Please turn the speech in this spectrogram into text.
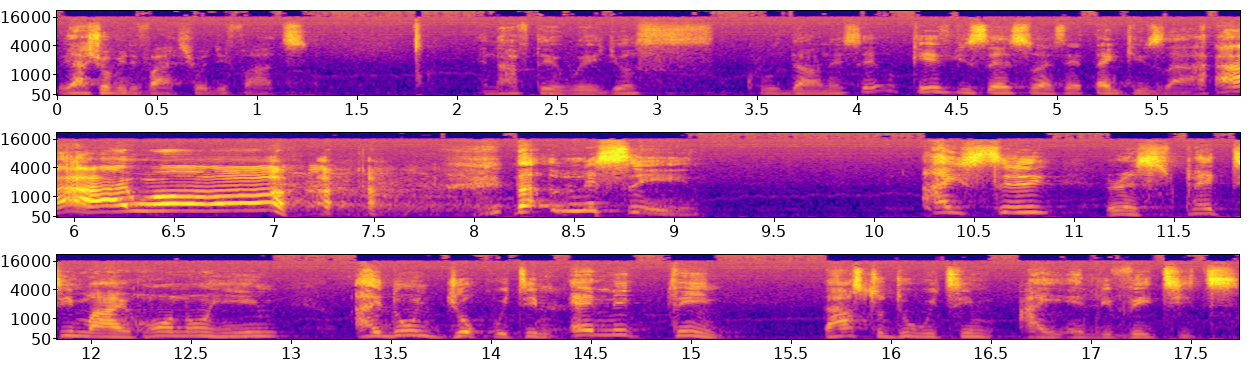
Yeah, show me the facts, show the facts. And after a just cool down. I said, Okay, if you say so. I said, Thank you, sir. I won. but listen, I still respect him, I honor him, I don't joke with him. Anything that has to do with him, I elevate it.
